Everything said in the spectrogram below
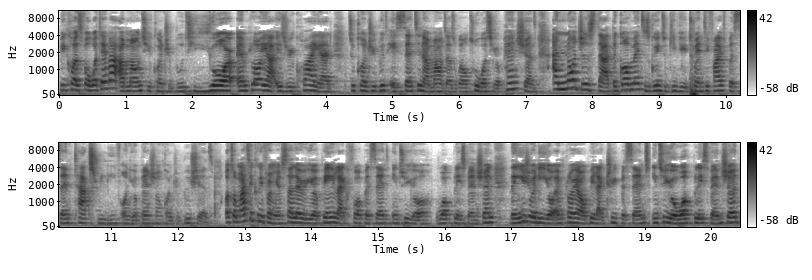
because for whatever amount you contribute, your employer is required to contribute a certain amount as well towards your pensions. And not just that, the government is going to give you 25% tax relief on your pension contributions. Automatically from your salary, you're paying like 4% into your workplace pension. Then usually your employer will pay like 3% into your workplace pension.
